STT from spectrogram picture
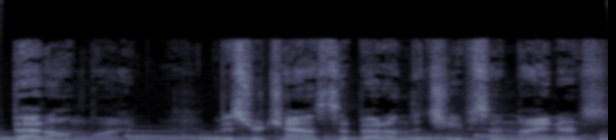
Bet Online. Miss your chance to bet on the Chiefs and Niners?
